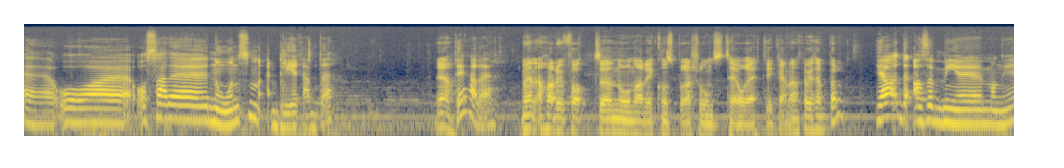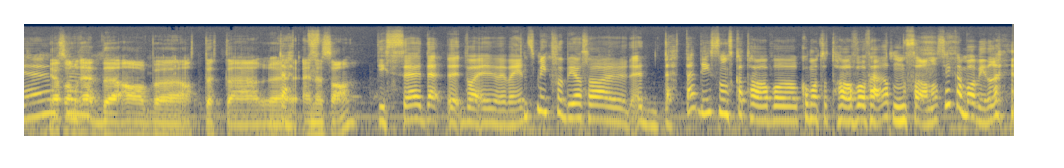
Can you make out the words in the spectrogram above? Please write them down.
eh, og, og så er det noen som blir redde. Ja. Det er det. Men har du fått noen av de konspirasjonsteoretikerne, f.eks.? Ja, det, altså mye mange Ja, sånn redde av eh, at dette er eh, Det- NSA? Disse, det, det, var, det var en som gikk forbi og sa "Eh, dette er de som skal ta over, kommer til å ta over verden, sa han, og så gikk han bare videre.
